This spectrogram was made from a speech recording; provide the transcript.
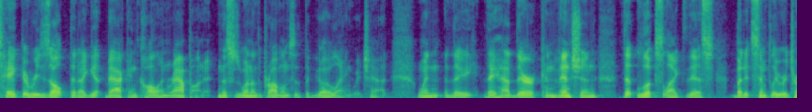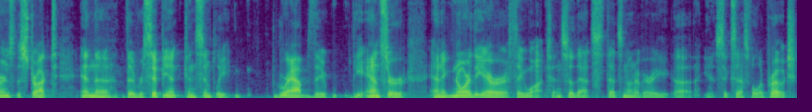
take a result that I get back and call unwrap on it. And this is one of the problems that the Go language had when they, they had their convention that looks like this, but it simply returns the struct and the, the recipient can simply grab the, the answer and ignore the error if they want. And so that's, that's not a very uh, successful approach.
